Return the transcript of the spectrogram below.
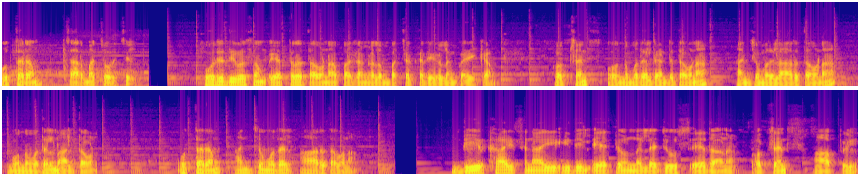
ഉത്തരം ചർമ്മച്ചൊറിച്ചിൽ. ഒരു ദിവസം എത്ര തവണ പഴങ്ങളും പച്ചക്കറികളും കഴിക്കാം? ഓപ്ഷൻസ് ഒന്ന് മുതൽ രണ്ട് തവണ അഞ്ച് മുതൽ ആറ് തവണ മൂന്ന് മുതൽ നാല് തവണ. ഉത്തരം അഞ്ച് മുതൽ ആറ് തവണ. ദീർഘായുസനായി ഇതിൽ ഏറ്റവും നല്ല ജ്യൂസ് ഏതാണ്? ഓപ്ഷൻസ് ആപ്പിൾ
